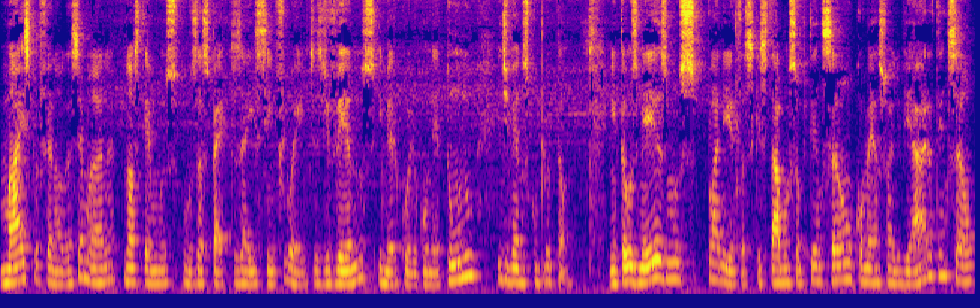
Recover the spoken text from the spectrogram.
mais para o final da semana, nós temos os aspectos aí sim influentes de Vênus e Mercúrio com Netuno e de Vênus com Plutão. Então, os mesmos planetas que estavam sob tensão começam a aliviar a tensão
